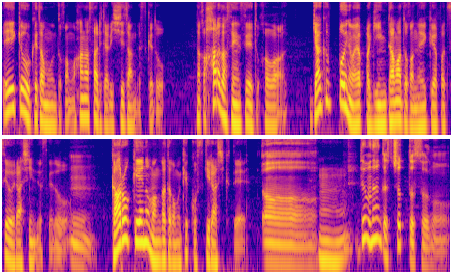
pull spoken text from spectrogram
影響を受けたものとかも話されたりしてたんですけど、なんか原田先生とかは、ギャグっぽいのはやっぱ銀玉とかの影響やっぱ強いらしいんですけど、うん。ガロ系の漫画とかも結構好きらしくて、ああ。うん、でもなんかちょっとその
